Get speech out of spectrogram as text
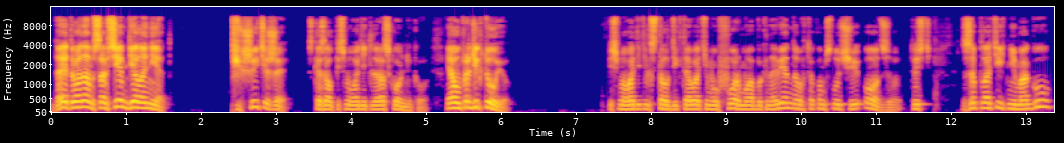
До этого нам совсем дела нет. — Пишите же, — сказал письмоводитель Раскольникову. — Я вам продиктую. Письмоводитель стал диктовать ему форму обыкновенного в таком случае отзыва. То есть заплатить не могу,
